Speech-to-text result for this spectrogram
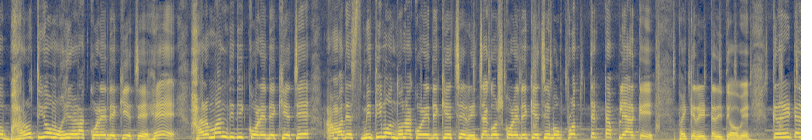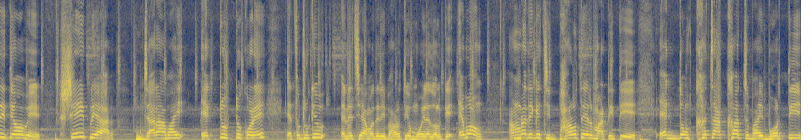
তো ভারতীয় মহিলারা করে দেখিয়েছে হ্যাঁ হারমান দিদি করে দেখিয়েছে, আমাদের স্মৃতি মন্ধনা করে দেখিয়েছে, রিচা ঘোষ করে দেখিয়েছে এবং প্রত্যেকটা প্লেয়ারকে ভাই ক্রেডিটটা দিতে হবে। ক্রেডিটটা দিতে হবে। সেই প্লেয়ার যারা ভাই একটু একটু করে এতটুকু এনেছে আমাদের এই ভারতীয় মহিলা দলকে এবং আমরা দেখেছি ভারতের মাটিতে একদম খাচাখাচ ভাই ভর্তি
